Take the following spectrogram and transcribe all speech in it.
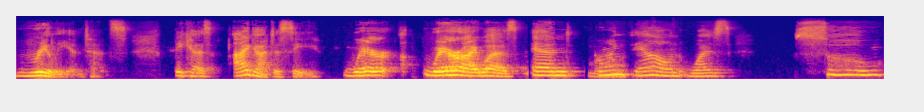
really intense because i got to see where where i was. And going down was so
